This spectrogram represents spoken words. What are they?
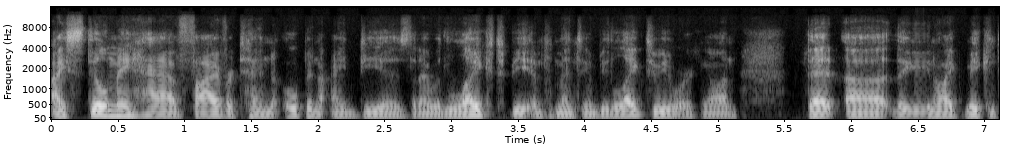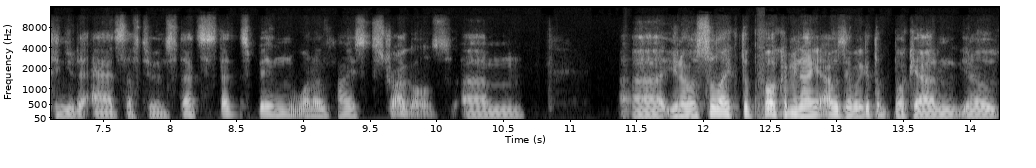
i still may have five or ten open ideas that i would like to be implementing and be like to be working on that uh that you know i may continue to add stuff to. And so that's that's been one of my struggles. Um uh, you know, so like the book, I mean, I, I was able to get the book out and, you know,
